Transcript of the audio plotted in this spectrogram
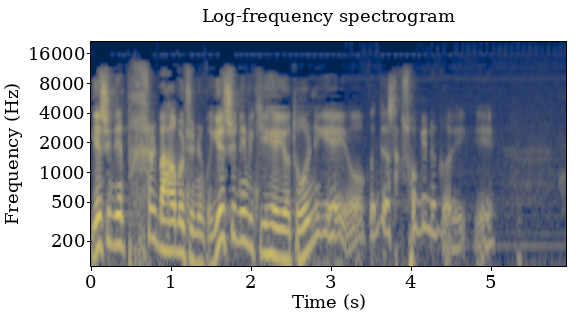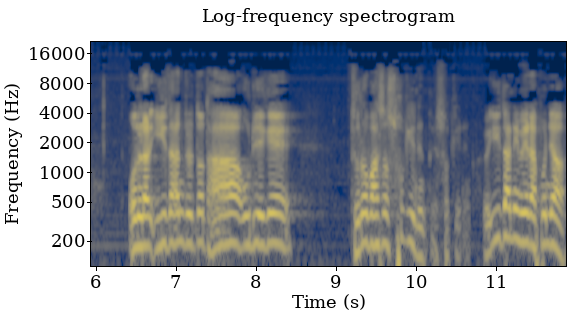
예수님 팔 마음을 주는 거. 예수님이 기해요, 돈이 기해요. 근데 싹 속이는 거예요. 예. 오늘날 이단들도 다 우리에게 들어봐서 속이는 거예요, 속이는 거예요. 이단이 왜 나쁘냐?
